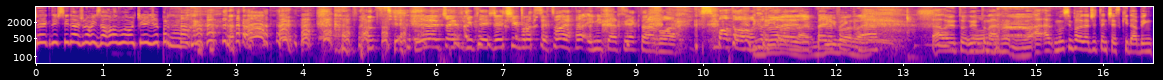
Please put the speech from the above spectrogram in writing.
to je, když si dáš nohy za hlavu a on ti líže prdel. proste. Neviem, čo je vtipnejšie, či proste tvoja imitácia, ktorá bola spot on, Výborná, že perfektná. výborná. Ale je to, je to nádherné. No. A, a musím povedať, že ten český dubbing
